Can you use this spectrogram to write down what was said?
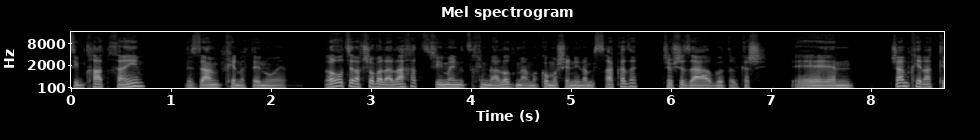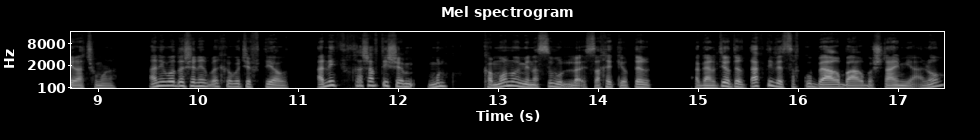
שמחת חיים, וזה היה מבחינתנו... לא רוצה לחשוב על הלחץ, שאם היינו צריכים לעלות מהמקום השני למשחק הזה, אני חושב שזה היה הרבה יותר קשה. שם מבחינת קריית שמונה. אני מודה שניר ברקוביץ' הפתיע אותי. אני חשבתי שמול כמונו הם ינסו לשחק יותר הגנתי, יותר טקטי, וישחקו ב-4-4-2 יהלום,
